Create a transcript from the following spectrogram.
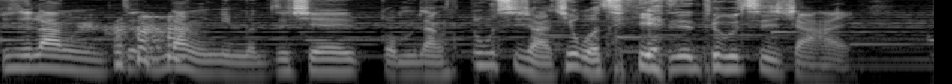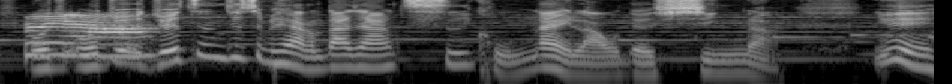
就是让 让你们这些我们讲都市小孩，其实我自己也是都市小孩，我我觉我觉得真的就是培养大家吃苦耐劳的心啦。因为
